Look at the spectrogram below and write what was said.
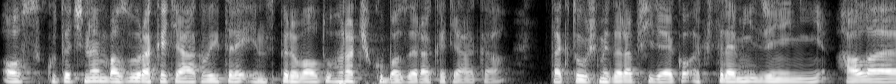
o skutečném bazu raketákovi, který inspiroval tu hračku baze raketáka, tak to už mi teda přijde jako extrémní dřenění, ale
